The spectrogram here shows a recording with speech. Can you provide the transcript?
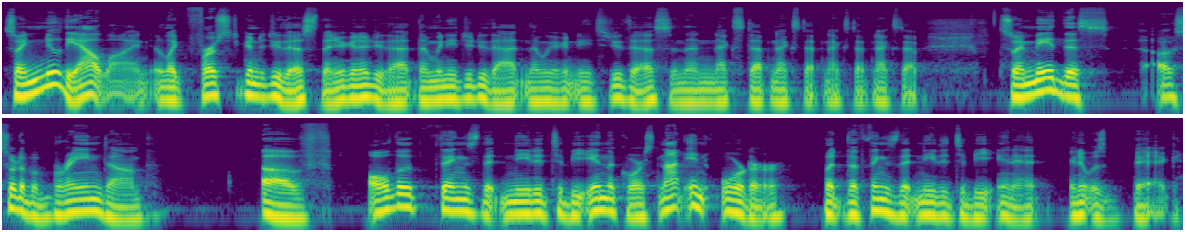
So I knew the outline. Like first you're going to do this, then you're going to do that, then we need to do that, and then we need to do this, and then next step, next step, next step, next step. So I made this a sort of a brain dump of all the things that needed to be in the course, not in order, but the things that needed to be in it, and it was big.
